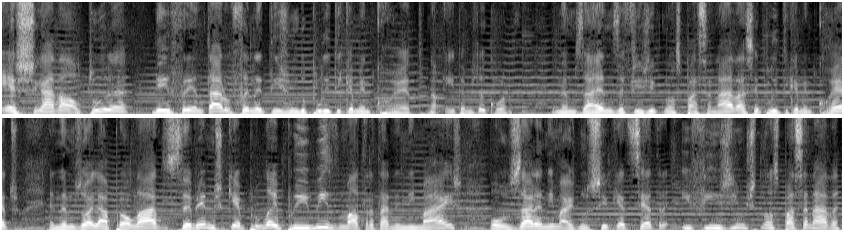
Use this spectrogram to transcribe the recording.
é chegada a altura de enfrentar o fanatismo do politicamente correto. Não, e estamos de acordo. Andamos há anos a fingir que não se passa nada, a ser politicamente corretos, andamos a olhar para o lado, sabemos que é por lei proibido maltratar animais ou usar animais no circo, etc. e fingimos que não se passa nada,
